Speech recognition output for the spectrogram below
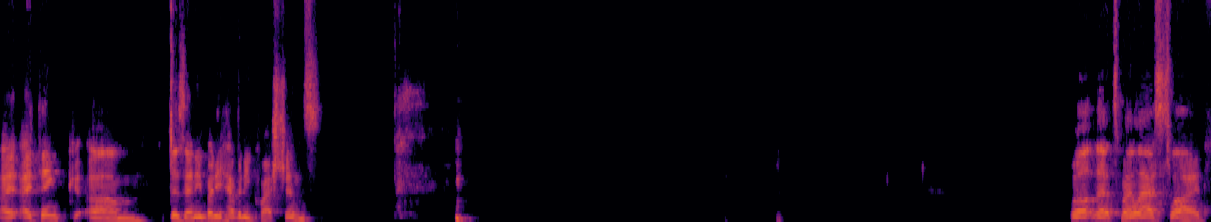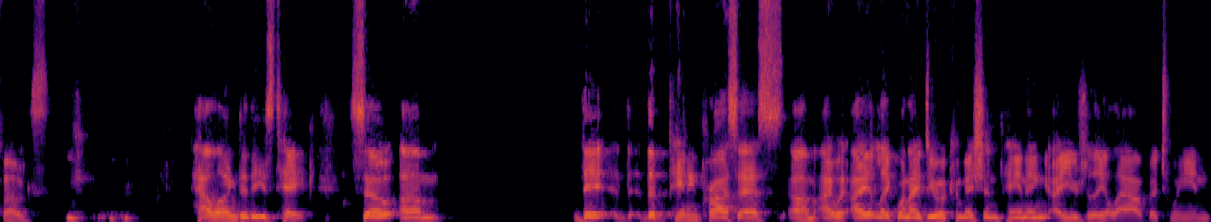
I, I think, um, does anybody have any questions? Well, that's my last slide, folks. How long do these take? So um, the the painting process, um, I I like when I do a commission painting, I usually allow between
